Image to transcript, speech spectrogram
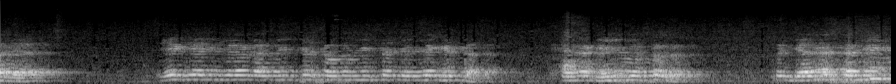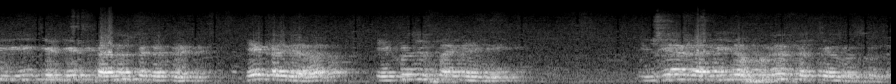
आल्या एक या इंदिरा गांधींच्या सवलतीचा निर्णय घेतला. त्यांना घेणी बसवलं. पण ज्यांना संधी दिली ते देश चालू शकत नाही हे कळल्यावर एकोणीस महिन्यांनी इंदिरा गांधीला पुन्हा सत्तेवर बसवलं.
